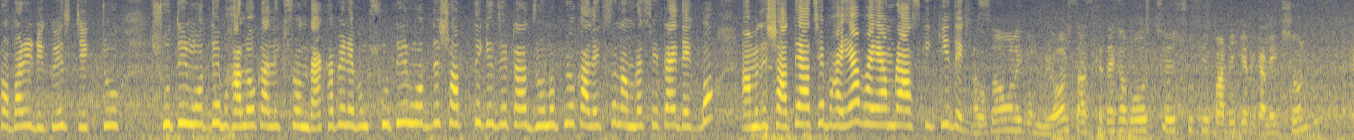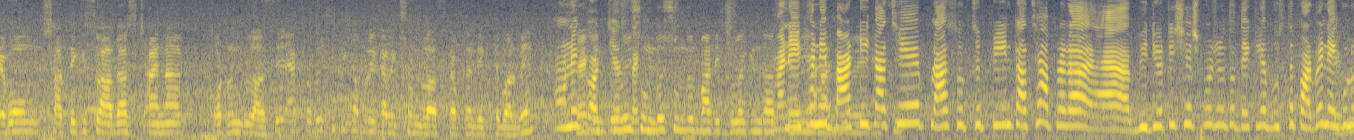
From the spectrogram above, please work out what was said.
সবারই রিকোয়েস্ট যে একটু সুতির মধ্যে ভালো কালেকশন দেখাবেন এবং সুতির মধ্যে সব থেকে যেটা জনপ্রিয় কালেকশন আমরা সেটাই দেখব। আমাদের সাথে আছে ভাইয়া। ভাইয়া আমরা আজকে কি দেখব? আসসালামু আলাইকুম ভিউয়ার্স। আজকে দেখাবো হচ্ছে সুতি বাটিকের কালেকশন। এবং সাথে কিছু আদার্স চায়না কটনগুলো আছে। এক কথায় সুতি কাপড়ের কালেকশনগুলো আজকে আপনি দেখতে পারবেন। অনেক gorgeous খুবই সুন্দর সুন্দর বাটিকগুলো কিন্তু মানে এখানে বাটিক আছে প্লাস হচ্ছে প্রিন্ট আছে। আপনারা ভিডিওটি শেষ পর্যন্ত দেখলে বুঝতে পারবেন। এগুলো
